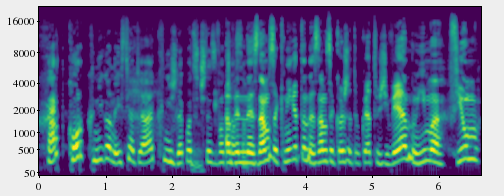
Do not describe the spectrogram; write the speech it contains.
хардкор книга, наистина тя е книжле, което се чете с два часа. Абе, не знам за книгата, не знам за кожата, в която живея, но има филм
